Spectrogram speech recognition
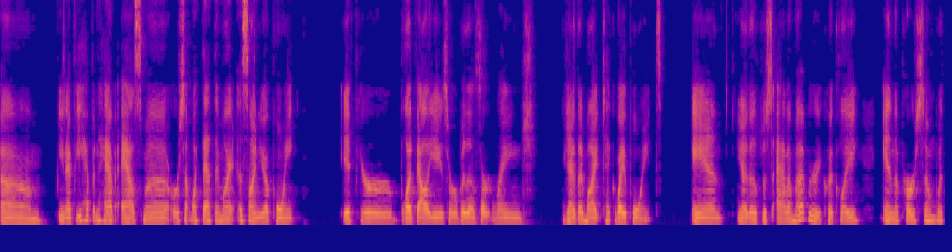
Um, you know, if you happen to have asthma or something like that, they might assign you a point. If your blood values are within a certain range, you know, they might take away points. And, you know, they'll just add them up very quickly and the person with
